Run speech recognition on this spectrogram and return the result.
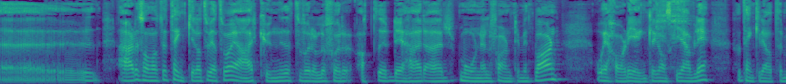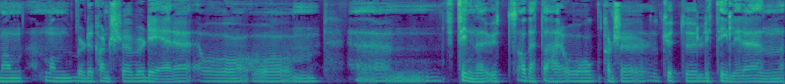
er det sånn at jeg tenker at vet du hva, jeg er kun i dette forholdet for at det her er moren eller faren til mitt barn, og jeg har det egentlig ganske jævlig, så tenker jeg at man, man burde kanskje vurdere å, å uh, finne ut av dette her og kanskje kutte litt tidligere enn,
